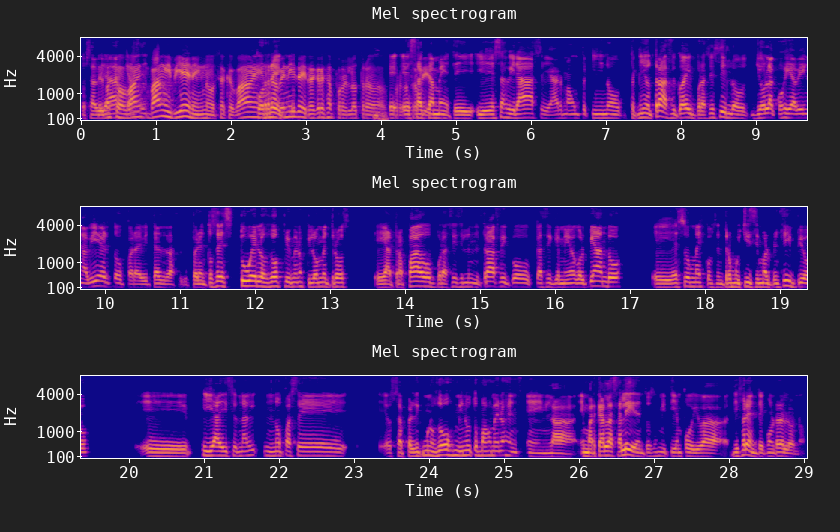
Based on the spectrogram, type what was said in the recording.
O sea, van, van, y vienen, ¿no? O sea, que van en una avenida y regresan por el otro. E, exactamente, y esas viradas se arma un pequeño, pequeño tráfico ahí, por así decirlo. Yo la cogía bien abierto para evitar el tráfico, pero entonces tuve los dos primeros kilómetros eh, atrapado, por así decirlo, en el tráfico, casi que me iba golpeando. Eh, eso me desconcentró muchísimo al principio. Eh, y adicional, no pasé, o sea, perdí como unos dos minutos más o menos en, en, la, en marcar la salida, entonces mi tiempo iba diferente con reloj, ¿no?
